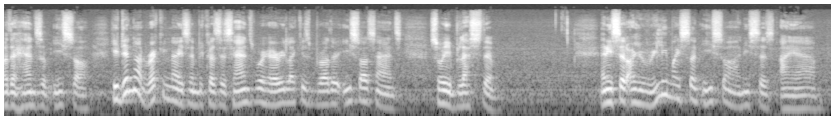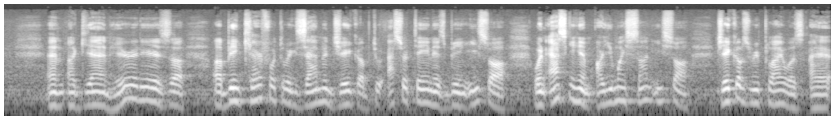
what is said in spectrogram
are the hands of Esau. He did not recognize him because his hands were hairy like his brother Esau's hands. So he blessed him. And he said, Are you really my son Esau? And he says, I am. And again, here it is. Uh, uh, being careful to examine Jacob to ascertain his being Esau. When asking him, Are you my son Esau? Jacob's reply was, I,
